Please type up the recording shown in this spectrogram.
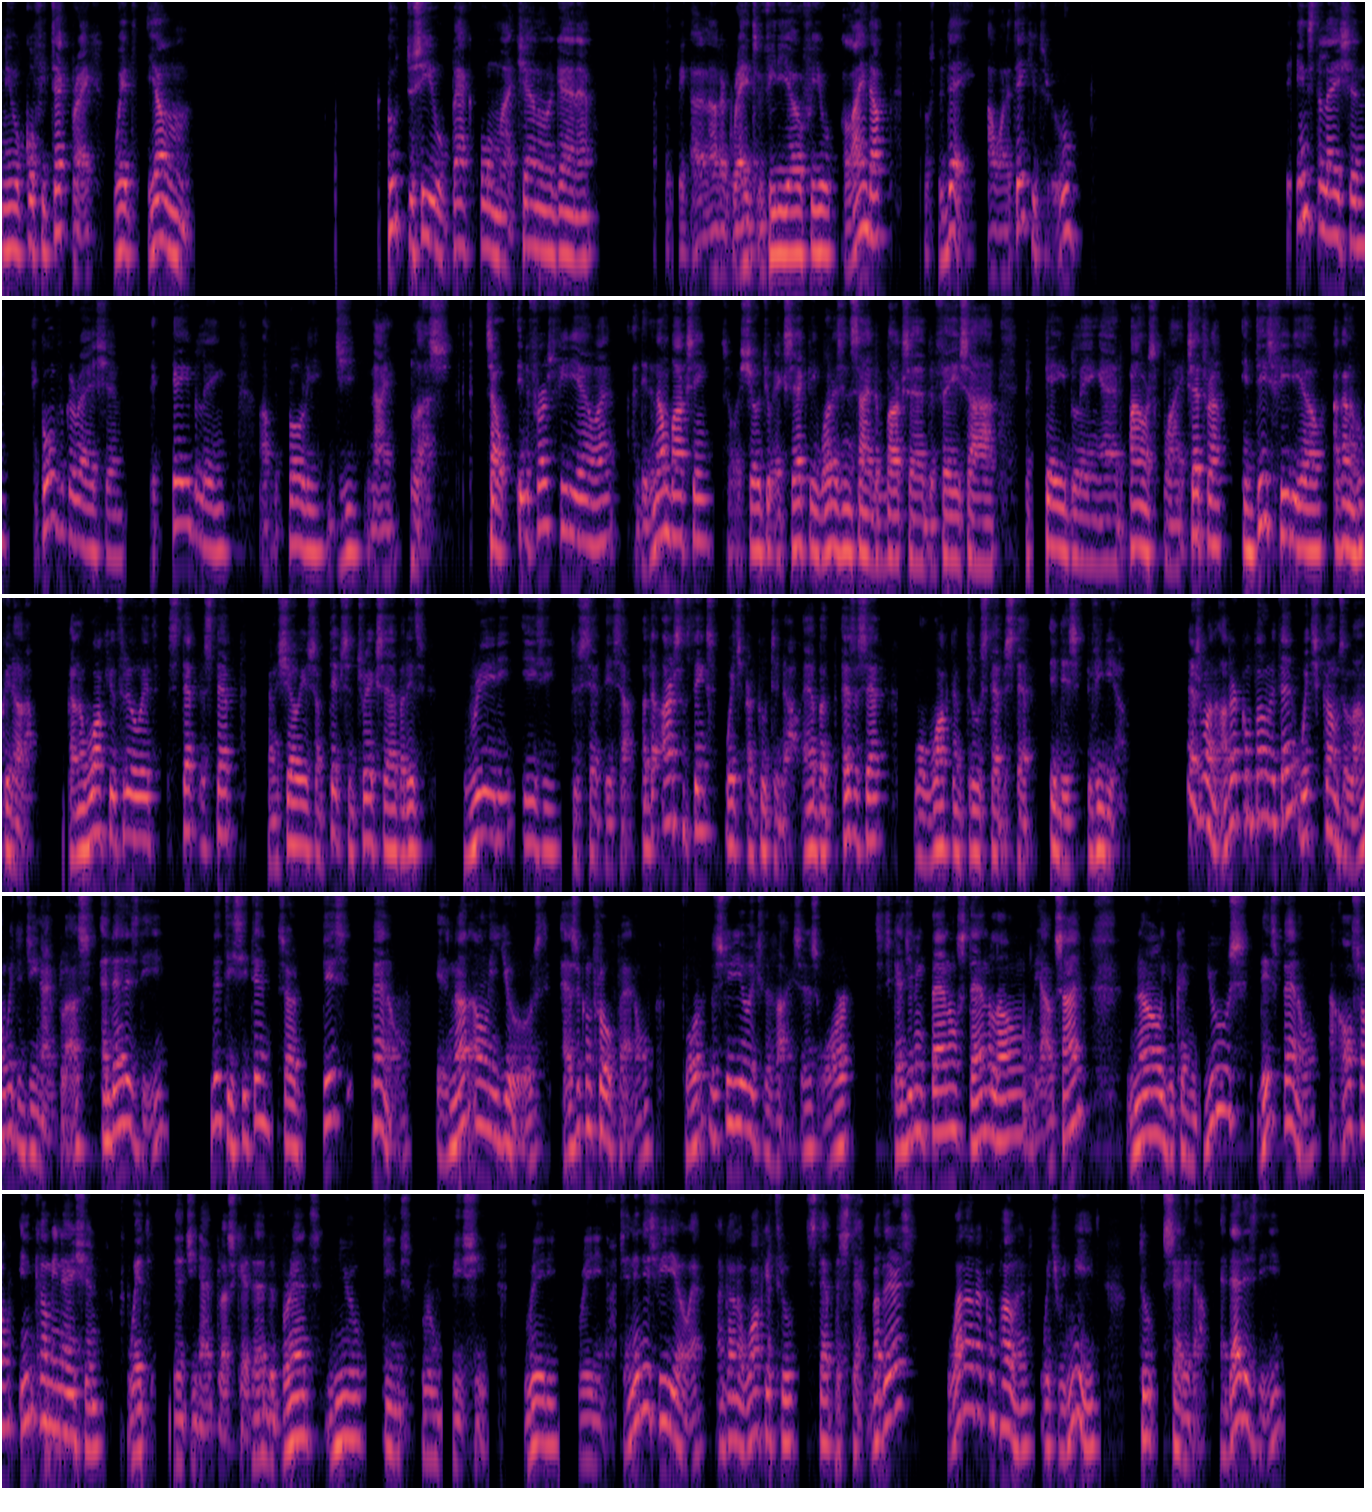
new coffee tech break with Jan. Good to see you back on my channel again. I think we got another great video for you lined up because today I want to take you through the installation and configuration, the cabling of the Poly G9 Plus. So in the first video, uh, I did an unboxing. So I showed you exactly what is inside the box, uh, the VESA, the cabling, uh, the power supply, etc. In this video, I'm gonna hook it all up. I'm gonna walk you through it step by step. I'm gonna show you some tips and tricks, uh, but it's really easy to set this up. But there are some things which are good to know. Uh, but as I said, we'll walk them through step by step in this video. There's one other component there which comes along with the G9 Plus and that is the, the TC10. So this panel is not only used as a control panel for the Studio X devices or scheduling panel standalone on the outside. No, you can use this panel also in combination with the G9 Plus kit, uh, the brand new Teams Room PC. Really really nice. And in this video, eh, I'm gonna walk you through step by step. But there's one other component which we need to set it up. And that is the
